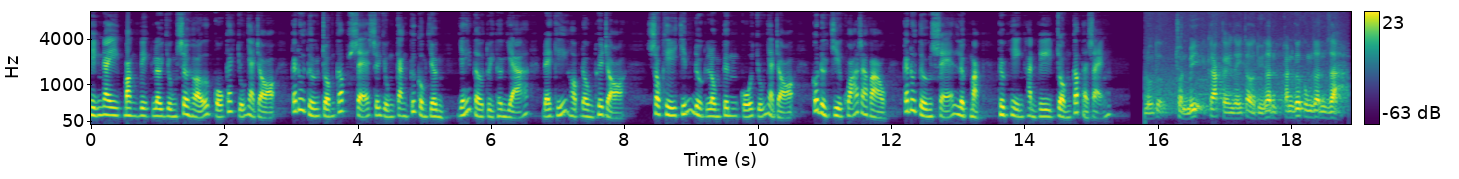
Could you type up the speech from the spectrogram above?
hiện nay bằng việc lợi dụng sơ hở của các chủ nhà trọ, các đối tượng trộm cắp sẽ sử dụng căn cước công dân, giấy tờ tùy thân giả để ký hợp đồng thuê trọ. Sau khi chiếm được lòng tin của chủ nhà trọ, có được chìa khóa ra vào, các đối tượng sẽ lật mặt thực hiện hành vi trộm cắp tài sản. Đối tượng chuẩn bị các cái giấy tờ tùy thân, căn cước công dân giả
